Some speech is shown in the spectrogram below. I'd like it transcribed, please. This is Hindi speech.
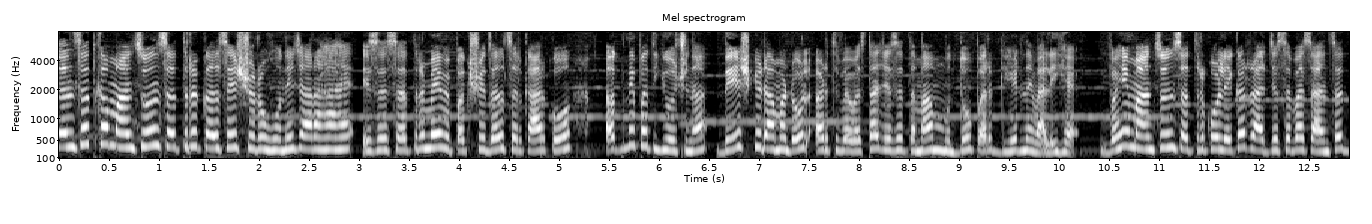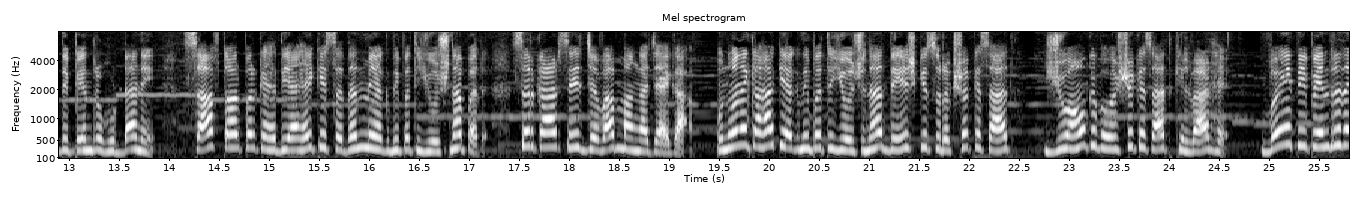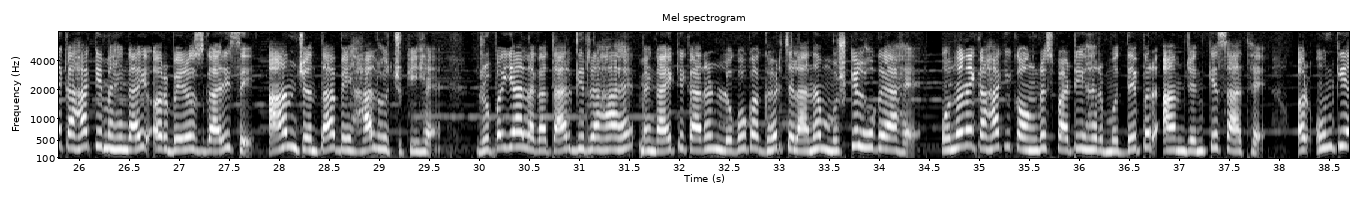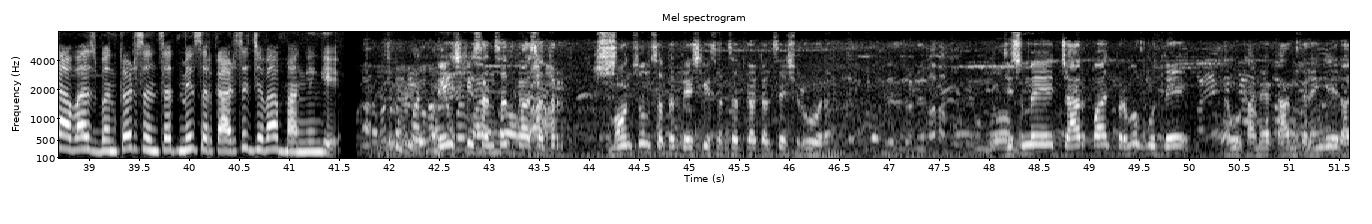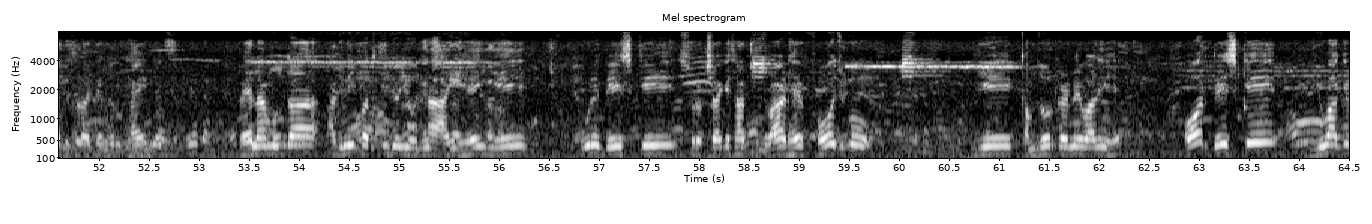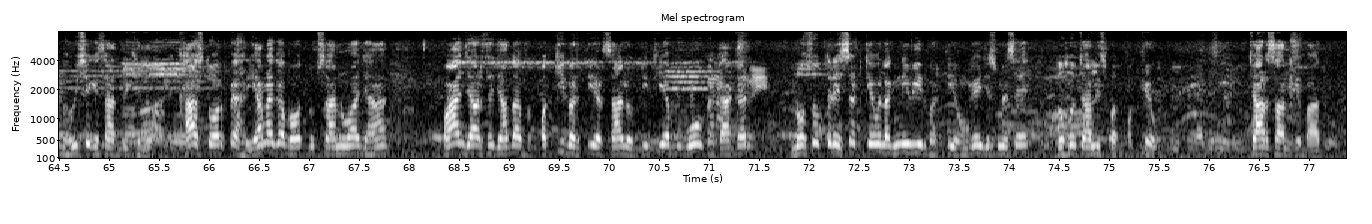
संसद का मानसून सत्र कल से शुरू होने जा रहा है। इस सत्र में विपक्षी दल सरकार को अग्निपथ योजना, देश की डामाडोल अर्थव्यवस्था जैसे तमाम मुद्दों पर घेरने वाली है। वहीं मानसून सत्र को लेकर राज्यसभा सांसद दीपेंद्र हुड्डा ने साफ़ तौर पर कह दिया है कि सदन में अग्निपथ योजना पर सरकार से जवाब मांगा जाएगा। उन्होंने कहा कि अग्निपथ योजना देश की सुरक्षा के साथ, युवाओं के भविष्य के साथ खिलवाड़ है। वहीं दीपेंद्र ने कहा कि महँगाई और बेरोजगारी से आम जनता बेहाल हो चुकी है। रुपया लगातार गिर रहा है। महँगाई के कारण लोगों का घर चलाना मुश्किल हो गया है। उन्होंने कहा कि कांग्रेस पार्टी हर मुद्दे पर आम जन के साथ है और उनकी आवाज़ बनकर संसद में सरकार से जवाब मांगेंगे। देश की संसद का सत्र, मानसून सत्र देश की संसद का कल से शुरू हो रहा है। जिसमें चार पाँच प्रमुख मुद्दे हम उठाने का काम करेंगे, राज्यसभा के अंदर उठाएँगे। पहला मुद्दा, अग्निपथ की जो योजना आई है, ये पूरे देश के सुरक्षा के साथ खिलवाड़ है। फौज को ये कमज़ोर करने वाली है और देश के युवा के भविष्य के साथ भी खिलवाड़ खास तौर पे हरियाणा का बहुत नुकसान हुआ जहाँ पाँच हज़ार से ज़्यादा पक्की भर्ती हर साल होती थी। अब वो घटाकर नौ सौ तिरसठ केवल अग्निवीर भर्ती होंगे, जिसमें से 240 पद पक्के होंगे। चार साल के बाद वो।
